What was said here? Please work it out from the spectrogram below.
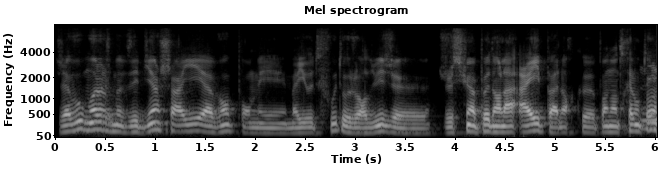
J'avoue, moi, je me faisais bien charrier avant pour mes maillots de foot. Aujourd'hui, je, je suis un peu dans la hype, alors que pendant très longtemps,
